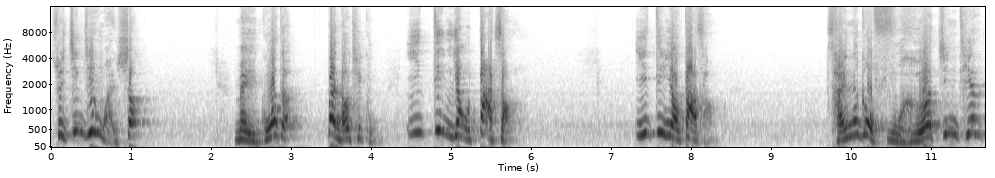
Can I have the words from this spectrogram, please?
所以今天晚上，美国的半导体股一定要大涨，一定要大涨，才能够符合今天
